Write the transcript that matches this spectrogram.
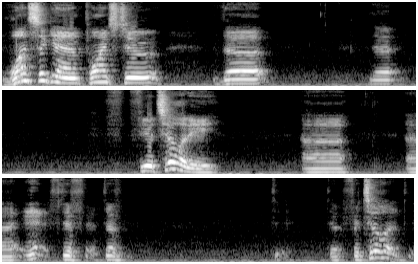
once again points to the the futility, uh, uh, the, the, the, fertility,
